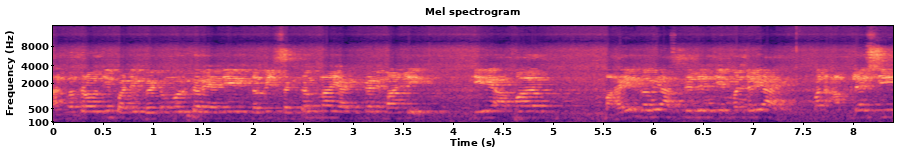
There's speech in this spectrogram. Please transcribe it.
हनुमंतरावजी पाटील बेटंबोरकर यांनी एक नवी संकल्पना या ठिकाणी मांडली की आपण बाहेरगावी असलेले जी मंडळी आहे पण आपल्याशी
